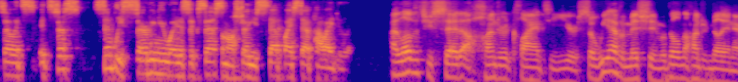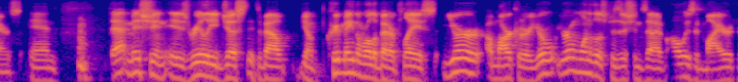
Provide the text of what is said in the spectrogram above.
So it's it's just simply serving your way to success, and I'll show you step by step how I do it. I love that you said a hundred clients a year. So we have a mission. We're building a hundred millionaires, and hmm. that mission is really just it's about you know making the world a better place. You're a marketer. You're you're in one of those positions that I've always admired.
